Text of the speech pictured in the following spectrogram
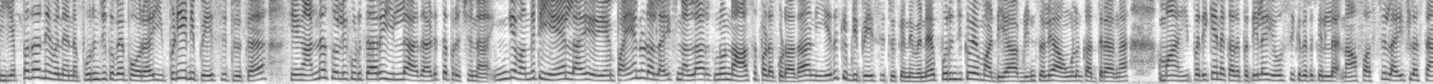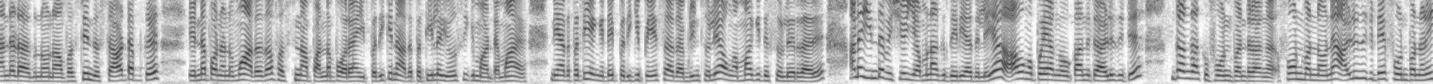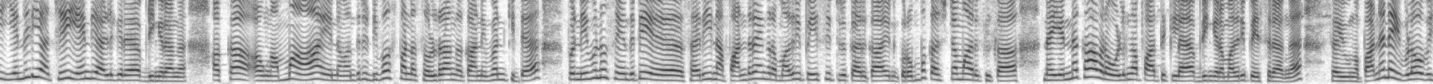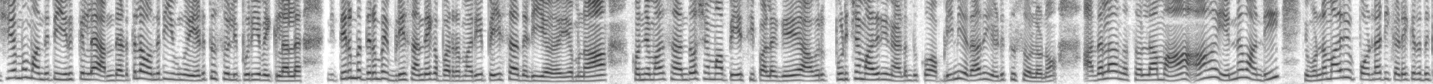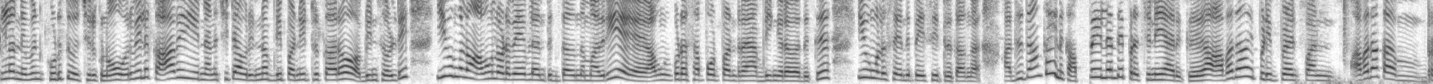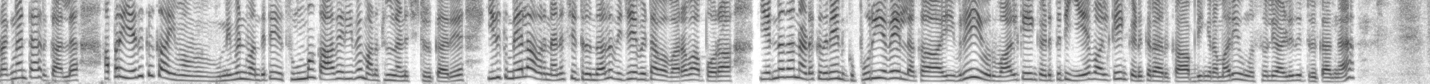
நீ எப்போ தான் இவன் என்னை புரிஞ்சுக்கவே போகிற இப்படியே நீ பேசிகிட்டு இருக்க. எங்கள் அண்ணன் சொல்லி கொடுத்தாரு இல்லை அது அடுத்த பிரச்சனை. இங்கே வந்துட்டு என் லைஃப் என் பையனோட லைஃப் நல்லா இருக்கணும்னு ஆசைப்படக்கூடாதா? நீ எதுக்கு இப்படி பேசிகிட்டு இருக்க இவனை? புரிஞ்சுக்கவே மாட்டியா? அப்படின்னு சொல்லி அவங்களும் கத்துறாங்க. அம்மா இப்போதைக்கு எனக்கு அதை பற்றிலாம் யோசிக்கிறதுக்கு இல்லை. நான் ஃபஸ்ட்டு லைஃப்பில் ஸ்டாண்டர்ட் ஆகணும். நான் ஃபஸ்ட்டு இந்த ஸ்டார்ட் அப்புக்கு என்ன பண்ணணுமோ அதை தான் ஃபஸ்ட்டு நான் பண்ண போகிறேன் இப்போதைக்கு நான் அதை பற்றிலாம் யோசிக்க மாட்டேமா நீ அதை பற்றி என்கிட்ட இப்போதைக்கு பேசாத அப்படின்னு சொல்லி அவங்க அம்மா கிட்ட சொல்லிடுறாரு. ஆனால் இந்த விஷயம் யமுனாக்கு தெரியாது இல்லையா? அவங்க போய் அங்கே உட்காந்துட்டு அழுதுட்டு கங்காக்கு ஃபோன் பண்ணுறாங்க ஃபோன் பண்ணோடனே அழுதுகிட்டே ஃபோன் பண்ணோடனே என்னடி ஆச்சு? ஏண்டி அழுகிற? அப்படிங்கிறாங்க. அக்கா அவங்க அம்மா என்னை வந்துட்டு டிவோர்ஸ் பண்ண சொல்கிறாங்கக்கா நிவன் கிட்ட. இப்போ நிவனும் சேர்ந்துட்டு சரி நான் பண்ணுறேங்கிற மாதிரி பேசிகிட்டு இருக்காருக்கா. எனக்கு ரொம்ப கஷ்டமாக இருக்குக்கா. நான் என்னக்கா அவரை ஒழுங்காக பார்த்துக்கல அப்படிங்கிற மாதிரி பேசுகிறாங்க ஸோ இவங்க பண்ணின இவ்வளோ விஷயமும் வந்துட்டு இருக்குல்ல. அந்த இடத்துல வந்துட்டு இவங்க எடுத்து சொல்லி புரிய வைக்கலாம்ல. நீ திரும்ப திரும்ப இப்படியே சந்தேகப்படுற மாதிரியே பேசாதடி ய- யமுனா. கொஞ்சமாக சந்தோஷமாக பேசி பழகு. அவருக்கு பிடிச்ச மாதிரி நடந்துக்கோ அப்படின்னு ஏதாவது எடுத்து சொல்லணும். அதெல்லாம் அங்கே சொல்லாமல் ஆ என்னவாண்டி? உன்ன மாதிரி பொண்டாட்டி கிடைக்கிறதுக்கெல்லாம் நிவன் கொடுத்து வச்சிருக்கணும். ஒருவேளை காவேரியை நினச்சிட்டு அவர் இன்னும் அப்படி பண்ணிகிட்ருக்காரோ அப்படின்னு சொல்லிட்டு இவங்களும் அவங்களோட வேவ் லென்த்துக்கு தகுந்த மாதிரி அவங்க கூட சப்போர்ட் பண்ணுறேன் அப்படிங்கிறதுக்கு இவங்களும் சேர்ந்து பேசிகிட்டு இருக்காங்க அதுதாங்க எனக்கு அப்பையிலேருந்தே பிரச்சனையாக இருக்குது அவள் தான் இப்படி பண் அவள் தான் ப்ரெக்னெண்ட்டாக இருக்கால்ல அப்புறம் எதுக்குக்கா இவன் நிவன் வந்துட்டு சும்மா காவேரியவே மனசில் நினச்சிட்டு இருக்காரு இதுக்கு மேலே அவர் நினச்சிட்டு இருந்தாலும் விஜய் விட்டு அவள் வரவா போகிறா என்னதான் நடக்குதுன்னு எனக்கு புரியவே இல்லைக்கா. இவரே இவர் வாழ்க்கையும் கெடுத்துட்டு ஏன் வாழ்க்கையும் கெடுக்கிறாருக்கா அப்படிங்கிற மாதிரி இவங்க சொல்லி அழுதுட்டு இருக்காங்க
